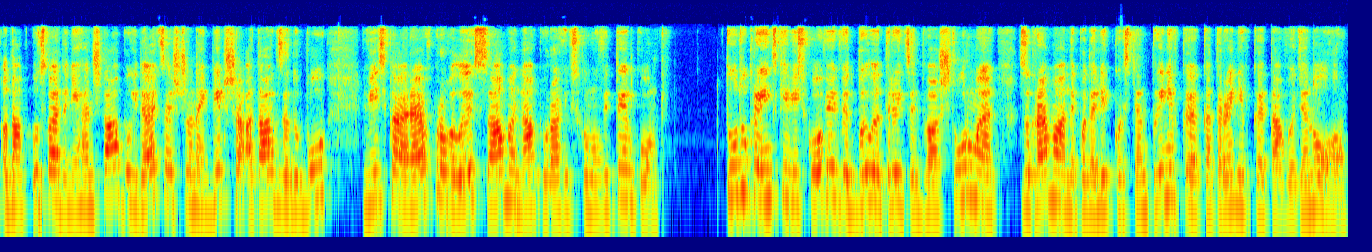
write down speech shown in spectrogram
Однак у зведенні генштабу йдеться, що найбільше атак за добу війська РФ провели саме на Курахівському відтинку. Тут українські військові відбили 32 штурми, зокрема неподалік Костянтинівки, Катеринівки та Водяного.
